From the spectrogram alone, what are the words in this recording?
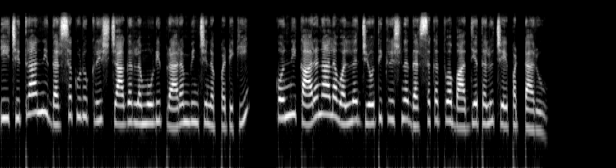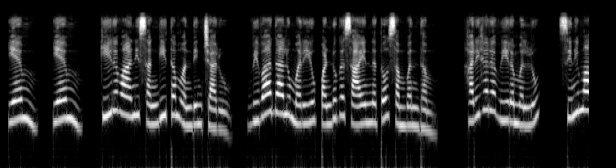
ఈ చిత్రాన్ని దర్శకుడు క్రిష్ జాగర్లమూడి ప్రారంభించినప్పటికీ కొన్ని కారణాల వల్ల జ్యోతికృష్ణ దర్శకత్వ బాధ్యతలు చేపట్టారు. ఎం. ఎం. కీరవాణి సంగీతం అందించారు. వివాదాలు మరియు పండుగ సాయన్నతో సంబంధం. హరిహర వీరమల్లు సినిమా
